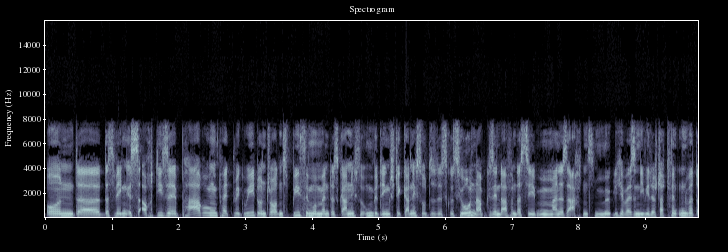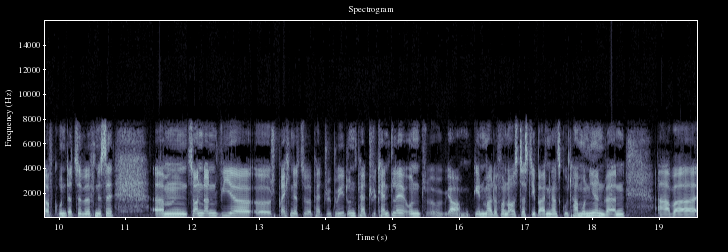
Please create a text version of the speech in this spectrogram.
und äh, deswegen ist auch diese Paarung Patrick Reed und Jordan Spieth im Moment ist gar nicht so unbedingt, steht gar nicht so zur Diskussion, abgesehen davon, dass sie meines Erachtens möglicherweise nie wieder stattfinden wird aufgrund der Zerwürfnisse, ähm, sondern wir äh, sprechen jetzt über Patrick Reed und Patrick Hentley und äh, ja, gehen mal davon aus, dass die beiden ganz gut harmonieren werden. Aber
